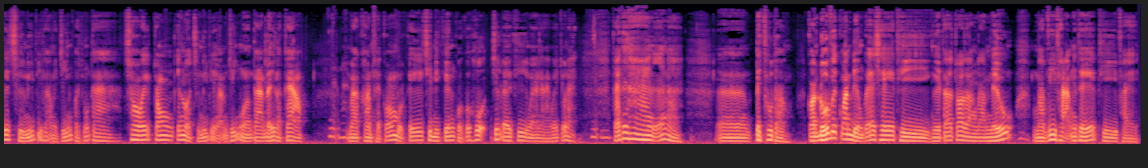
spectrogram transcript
cái xử lý vi phạm hành chính của chúng ta so với trong cái luật xử lý vi phạm hành chính của chúng ta đấy là cao. Dạ vâng. mà còn phải có một cái xin ý kiến của quốc hội trước đây khi mà làm cái chỗ này. Dạ vâng. cái thứ hai nữa là uh, tịch thu tàu còn đối với quan điểm của EC thì người ta cho rằng là nếu mà vi phạm như thế thì phải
